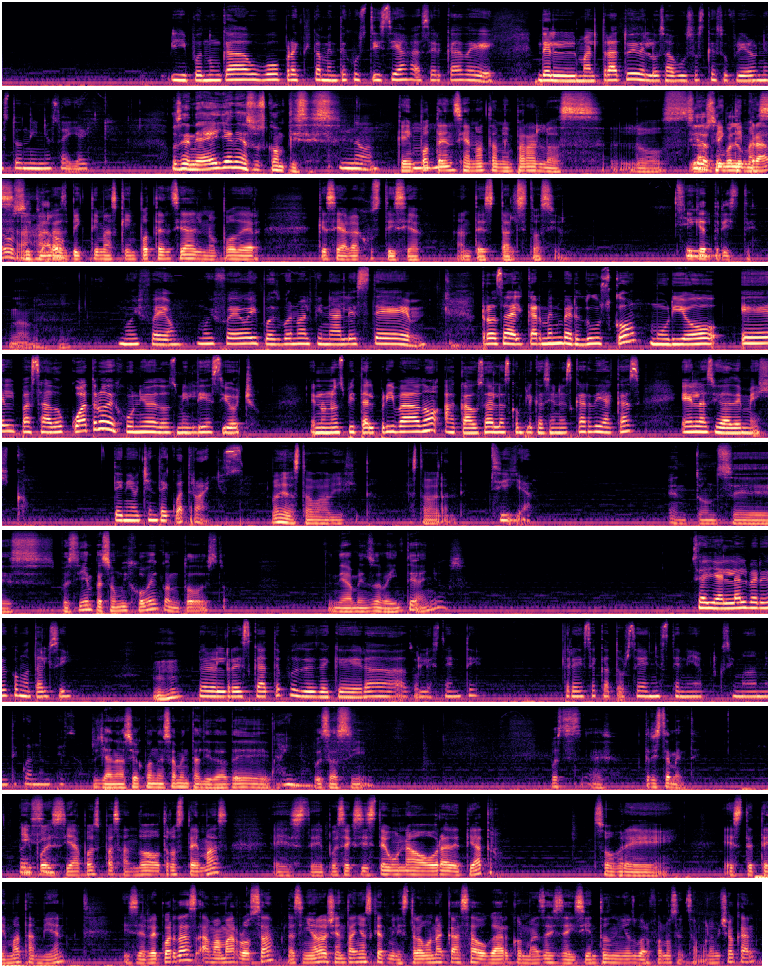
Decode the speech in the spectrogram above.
y pues nunca hubo prácticamente justicia acerca de del maltrato y de los abusos que sufrieron estos niños ahí. O sea, ni a ella ni a sus cómplices. No. Qué impotencia, ¿no? También para los los, sí, los involucrados, sí, claro. las víctimas, qué impotencia el no poder que se haga justicia ante tal situación. Sí. Y qué triste, ¿no? Muy feo, muy feo. Y pues bueno, al final este Rosa del Carmen Verduzco murió el pasado 4 de junio de 2018 en un hospital privado a causa de las complicaciones cardíacas en la Ciudad de México. Tenía 84 años. ya estaba viejita, ya estaba grande. Sí, ya. Entonces, pues sí, empezó muy joven con todo esto. Tenía menos de 20 años. O sea, ya el albergue como tal sí. Pero el rescate, pues desde que era adolescente, 13, 14 años tenía aproximadamente cuando empezó. Pues ya nació con esa mentalidad de, pues así, pues eh, tristemente. y pues, pues ya pues pasando a otros temas, este pues existe una obra de teatro sobre este tema también. Dice, ¿recuerdas a Mamá Rosa, la señora de 80 años que administraba una casa hogar con más de 600 niños huérfanos en Zamora, Michoacán?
